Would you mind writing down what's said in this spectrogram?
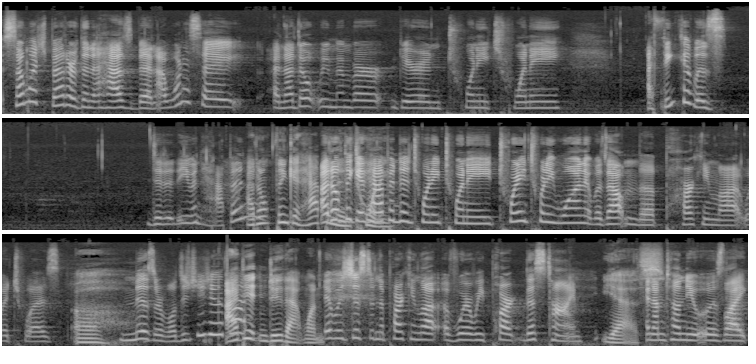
so much better than it has been. I want to say, and I don't remember during 2020, I think it was. Did it even happen? I don't think it happened. I don't in think it 20. happened in 2020. 2021, it was out in the parking lot, which was Oh, miserable. Did you do that? I didn't do that one. It was just in the parking lot of where we parked this time. yes. And I'm telling you, it was like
